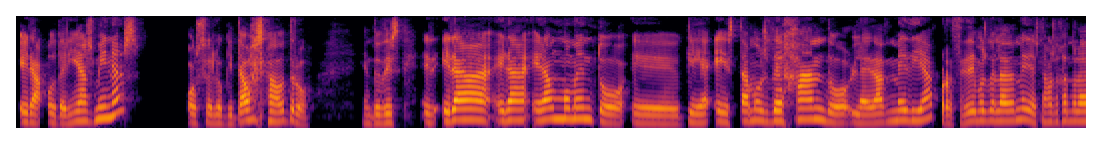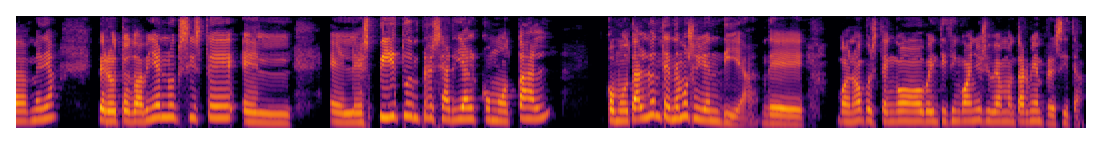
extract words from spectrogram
era o tenías minas o se lo quitabas a otro. Entonces, e, era, era, era un momento eh, que estamos dejando la Edad Media, procedemos de la Edad Media, estamos dejando la Edad Media, pero todavía no existe el, espíritu empresarial como tal, como tal lo entendemos hoy en día, de, bueno, pues tengo 25 años y voy a montar mi empresita.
